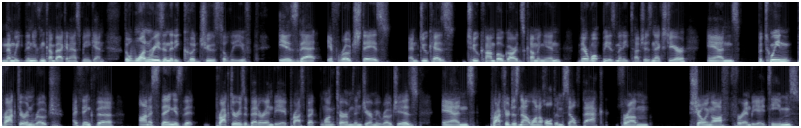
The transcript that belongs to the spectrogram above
and then we then you can come back and ask me again. The one reason that he could choose to leave is that if Roach stays and Duke has two combo guards coming in, there won't be as many touches next year. And between Proctor and Roach, I think the honest thing is that Proctor is a better NBA prospect long term than Jeremy Roach is. And Proctor does not want to hold himself back from showing off for NBA teams,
